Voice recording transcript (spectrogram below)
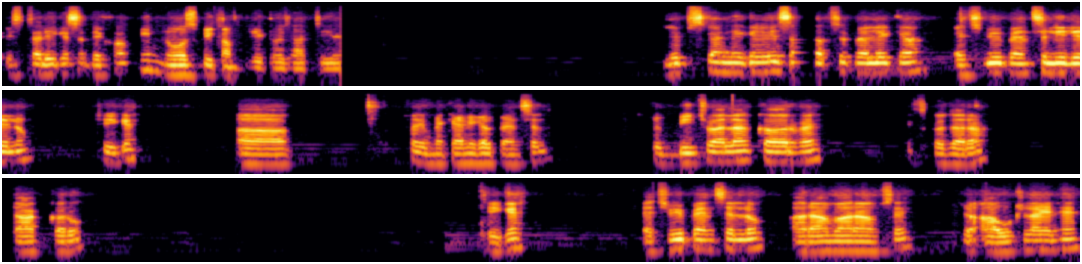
इस तरीके से देखो अपनी नोज़ भी कंप्लीट हो जाती है। लिप्स करने के लिए सबसे पहले क्या एच बी पेंसिल ही ले लो, ठीक है? सॉरी मैकेनिकल पेंसिल जो बीच वाला कर्व है, इसको ज़रा डार्क करो। ठीक है? एच बी पेंसिल लो, आराम आराम से। जो आउटलाइन है,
